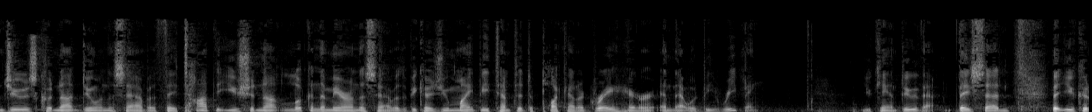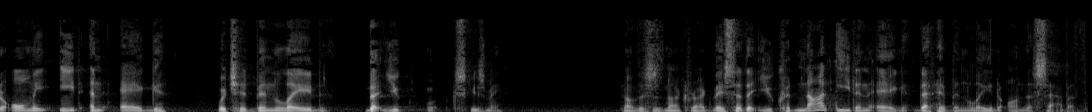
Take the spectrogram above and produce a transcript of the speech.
Jews could not do on the Sabbath. They taught that you should not look in the mirror on the Sabbath because you might be tempted to pluck out a gray hair and that would be reaping. You can't do that. They said that you could only eat an egg which had been laid, that you, excuse me. No, this is not correct. They said that you could not eat an egg that had been laid on the Sabbath.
